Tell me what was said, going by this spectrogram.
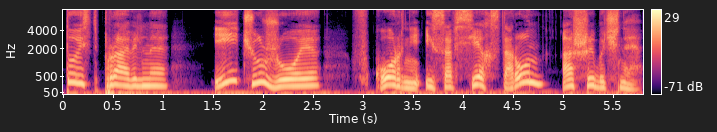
то есть правильное, и чужое, в корне и со всех сторон ошибочное.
